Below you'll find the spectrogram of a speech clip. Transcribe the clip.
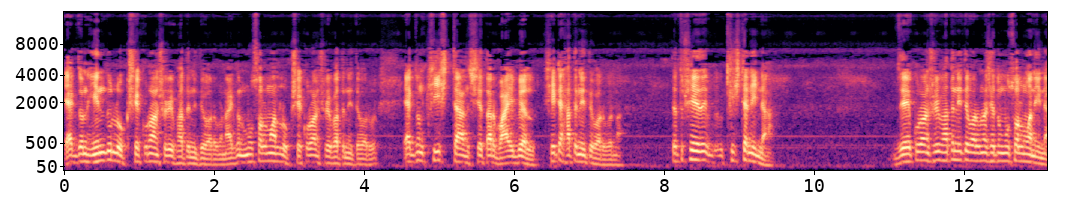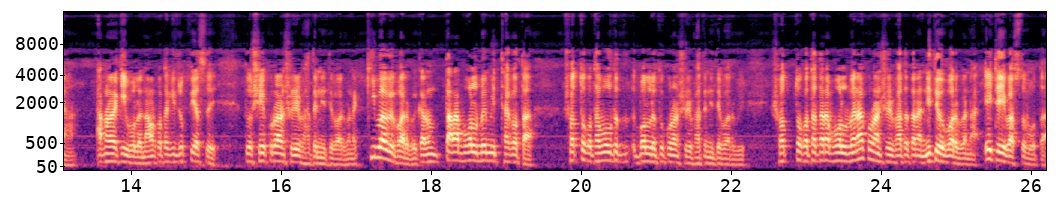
একজন হিন্দু লোক সে কোরআন শরীফ হাতে নিতে পারবে না। একজন মুসলমান লোক সে কোরআন শরীফ হাতে নিতে পারবে। একজন খ্রিস্টান সে তার বাইবেল সেটা হাতে নিতে পারবে না। সে তো সে খ্রিস্টানই না। যে কোরআন শরীফ হাতে নিতে পারবে না, সে তো মুসলমানই না। আপনারা কি বলেন? আমার কথা কি যুক্তি আছে? তো সে কোরআন শরীফ হাতে নিতে পারবে না। কীভাবে পারবে? কারণ তারা বলবে মিথ্যা কথা। সত্য কথা বলতে বললে তো কোরআন শরীফ হাতে নিতে পারবি। সত্য কথা তারা বলবে না, কোরআন শরীফ হাতে তারা নিতেও পারবে না। এইটাই বাস্তবতা।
